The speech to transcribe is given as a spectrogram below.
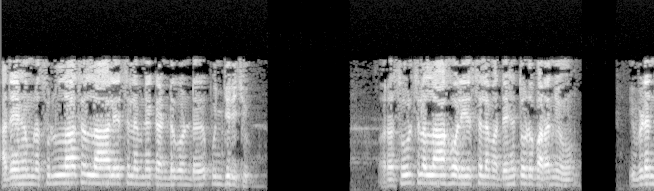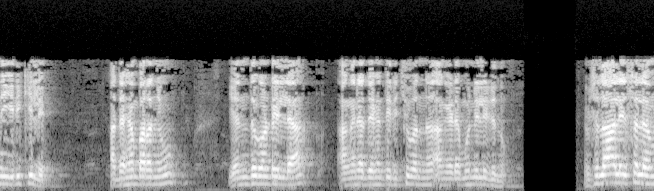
അദ്ദേഹം റസൂലുല്ലാ സല്ലാ അലൈഹി സ്വലമിനെ കണ്ടുകൊണ്ട് പുഞ്ചിരിച്ചു. റസൂൽ സലാഹു അലൈഹി സ്വലം അദ്ദേഹത്തോട് പറഞ്ഞു ഇവിടെ നീ ഇരിക്കില്ലേ? അദ്ദേഹം പറഞ്ഞു എന്തുകൊണ്ടില്ല അങ്ങനെ അദ്ദേഹം തിരിച്ചു വന്ന് അങ്ങയുടെ മുന്നിലിരുന്നു. നബ്സല്ലാ അലൈവല്ലം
